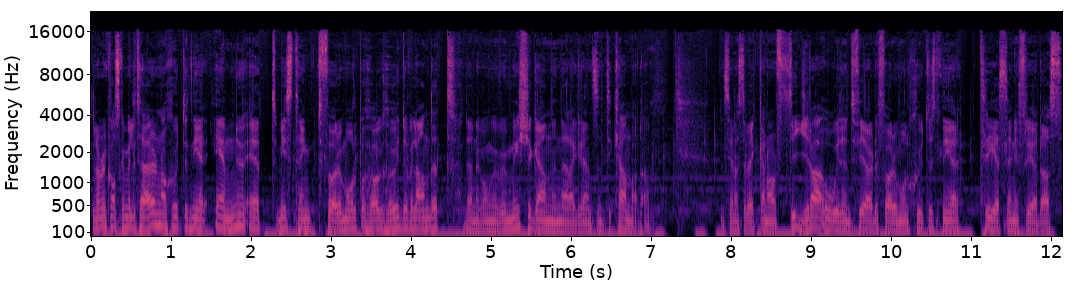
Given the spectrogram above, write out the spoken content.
den amerikanska militären har skjutit ner ännu ett misstänkt föremål på hög höjd över landet, denna gång över Michigan nära gränsen till Kanada. Den senaste veckan har fyra oidentifierade föremål skjutits ner, tre sen i fredags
